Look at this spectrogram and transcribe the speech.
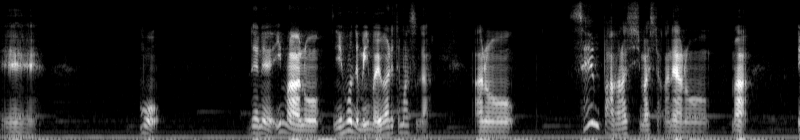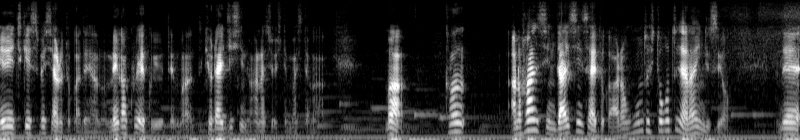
えー、もうでね、今、あの、日本でも今言われてますが、あの、先般話しましたかね、あの、まあ、NHK スペシャルとかであのメガクエク言うて、まあ、巨大地震の話をしてましたが、まあ、かんあの阪神大震災とか、あの本当一言じゃないんですよ。で、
